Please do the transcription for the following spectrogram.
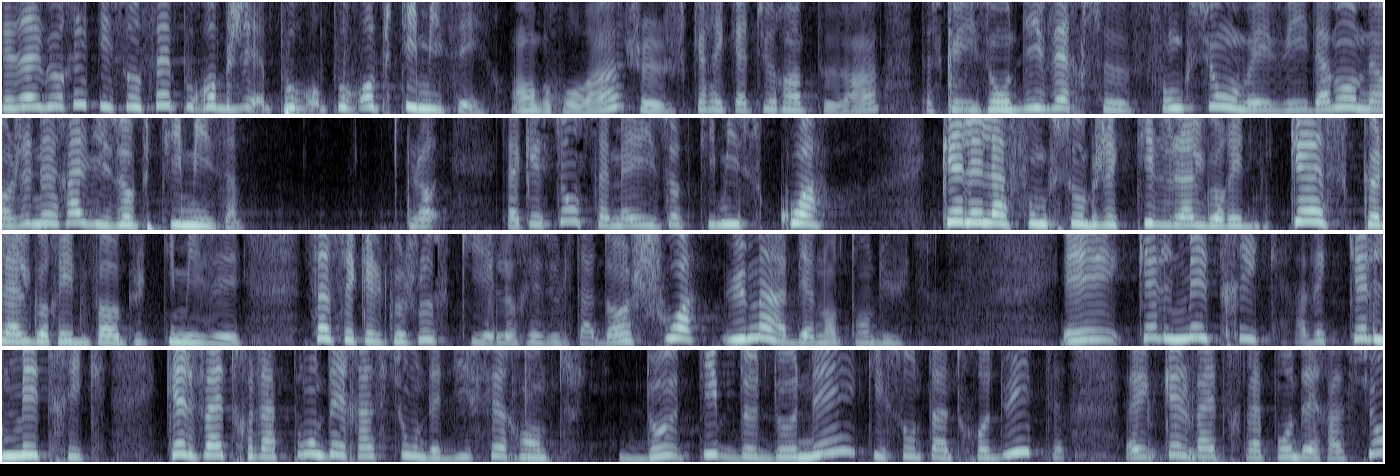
les algorithmes, ils sont faits pour, optimiser, en gros. Hein. Je, caricature un peu, hein, parce qu'ils ont diverses fonctions, évidemment, mais en général, ils optimisent. Alors, la question, c'est, mais ils optimisent quoi? Quelle est la fonction objective de l'algorithme? Qu'est-ce que l'algorithme va optimiser? Ça, c'est quelque chose qui est le résultat d'un choix humain, bien entendu. Et quelle métrique? Avec quelle métrique? Quelle va être la pondération des différentes types de données qui sont introduites et quelle va être la pondération.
